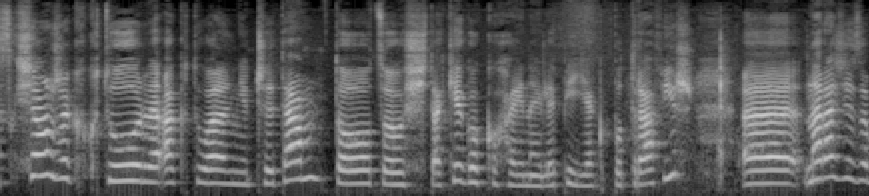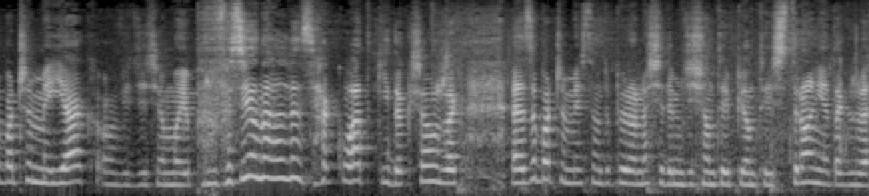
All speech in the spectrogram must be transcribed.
Z książek, które aktualnie czytam, to coś takiego kochaj najlepiej jak potrafisz. E, na razie zobaczymy jak, o widzicie moje profesjonalne zakładki do książek. E, zobaczymy, jestem dopiero na 75 stronie, także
